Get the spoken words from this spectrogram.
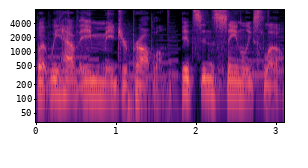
but we have a major problem. It's insanely slow.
